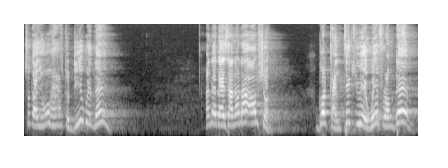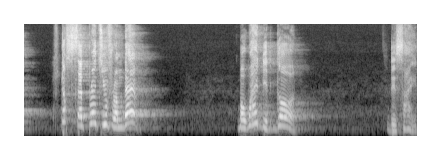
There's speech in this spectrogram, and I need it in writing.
so that you won't have to deal with them? And then there's another option. God can take you away from them, just separate you from them. But why did God decide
